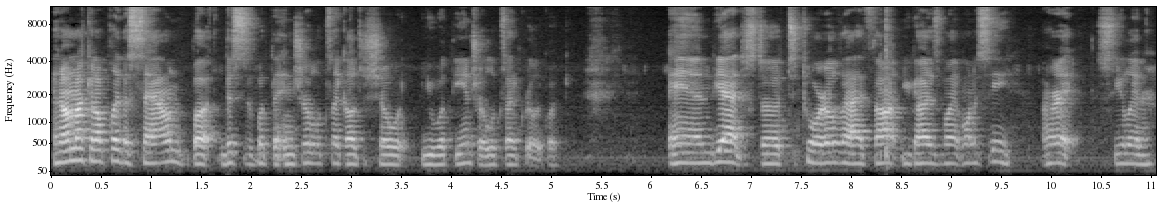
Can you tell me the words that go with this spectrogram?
And I'm not going to play the sound, but this is what the intro looks like. I'll just show you what the intro looks like really quick. And yeah, just a tutorial that I thought you guys might want to see. Alright, see you later.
